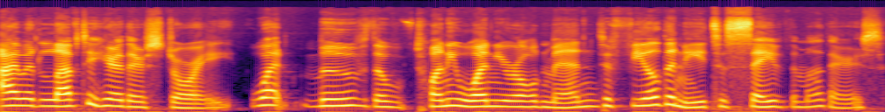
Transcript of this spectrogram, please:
I would love to hear their story. What moved the 21 year old men to feel the need to save the mothers?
